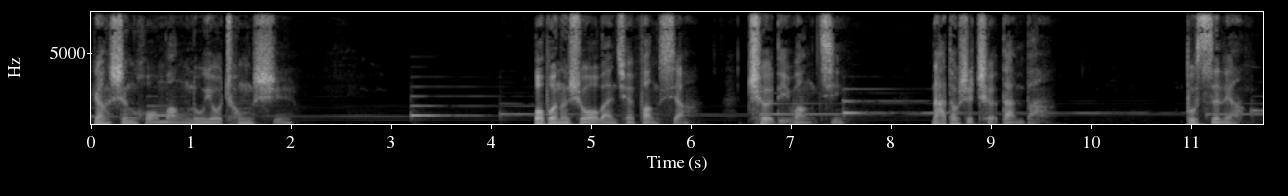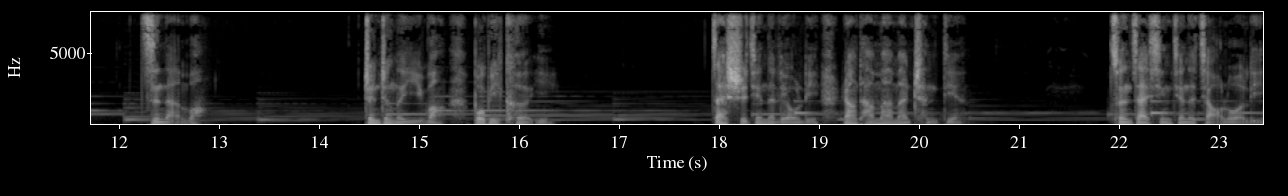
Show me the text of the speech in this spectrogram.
让生活忙碌又充实。我不能说我完全放下，彻底忘记，那都是扯淡吧。不思量，自难忘。真正的遗忘不必刻意，在时间的流里让它慢慢沉淀，存在心间的角落里，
